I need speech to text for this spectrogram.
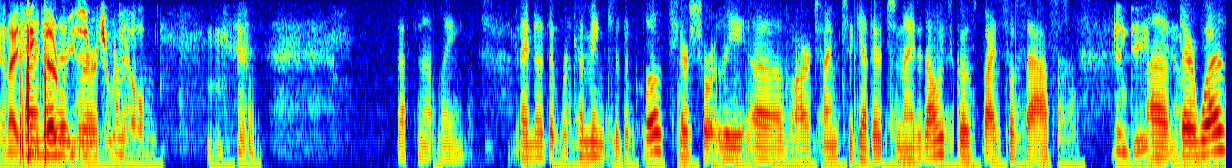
And I think I that research would help. Definitely. I know that we're coming to the close here shortly of our time together tonight. It always goes by so fast. Indeed. Uh, yeah. There was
